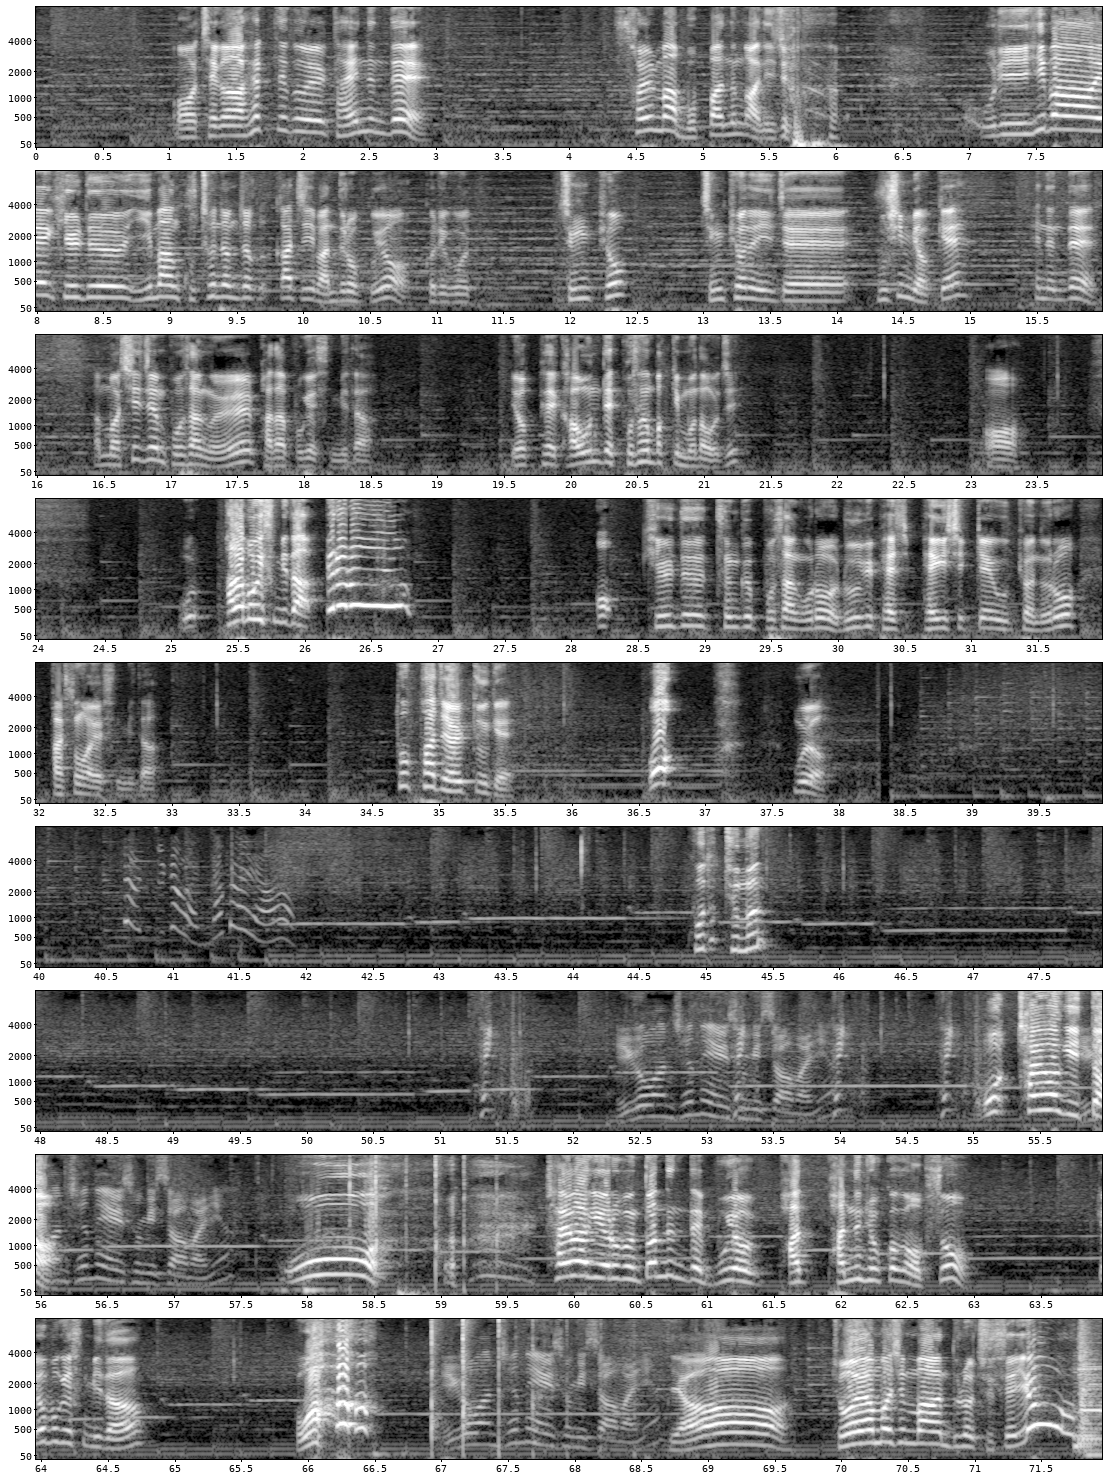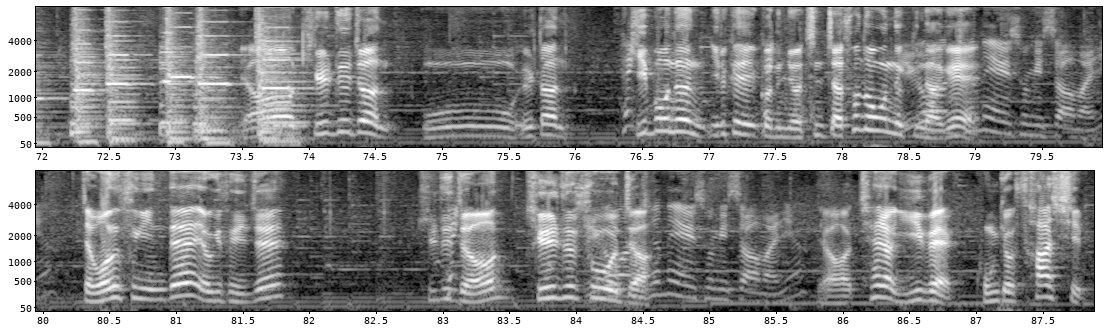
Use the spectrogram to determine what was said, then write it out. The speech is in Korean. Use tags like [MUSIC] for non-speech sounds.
어, 제가 획득을 다 했는데, 설마 못 받는 거 아니죠? [LAUGHS] 우리 히바의 길드 29,000점까지 만들었고요 그리고 증표? 증표는 이제 90 몇 개 했는데, 한번 시즌 보상을 받아보겠습니다. 옆에 가운데 보상받기 뭐 나오지? 어. 오, 받아보겠습니다. 뾰로로! 어, 길드 등급 보상으로 루비 100, 120개 우편으로 발송하였습니다. 토파즈 12개. 어? [LAUGHS] 뭐야? 코드 툼은? 이 거 완전 애송이 싸움 아니야? 어, 차유하기 이거 있다. 완전 애송이 싸움 아니야? 오! [LAUGHS] 차유하기 여러분 떴는데 뭐야? 받, 받는 효과가 없어. 껴보겠습니다. 와! [LAUGHS] 이거 완전 애송이 싸움 아니야? 야 좋아요 한 번씩만 눌러주세요 야 길드전 오 일단 기본은 이렇게 돼 있거든요 진짜 손오공 느낌 이거 완전 나게 애송이 싸움 아니야? 자 원숭인데 여기서 이제 길드전 길드 수호자. 싸움 아니야? 야 체력 200 공격 40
